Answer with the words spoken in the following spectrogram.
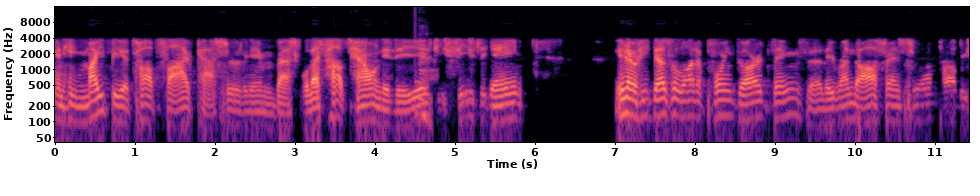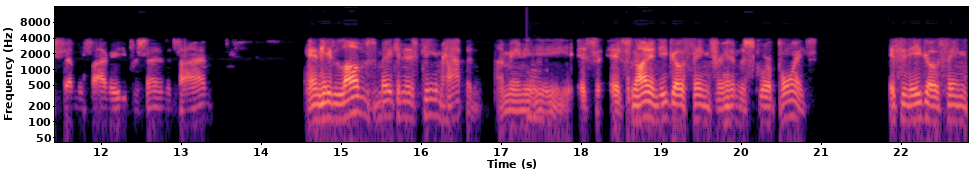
And he might be a top five passer of the game of basketball. That's how talented he is. He sees the game you know, he does a lot of point guard things. Uh, they run the offense through him probably 75, 80% of the time. And he loves making his team happen. I mean, he, it's it's not an ego thing for him to score points. It's an ego thing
